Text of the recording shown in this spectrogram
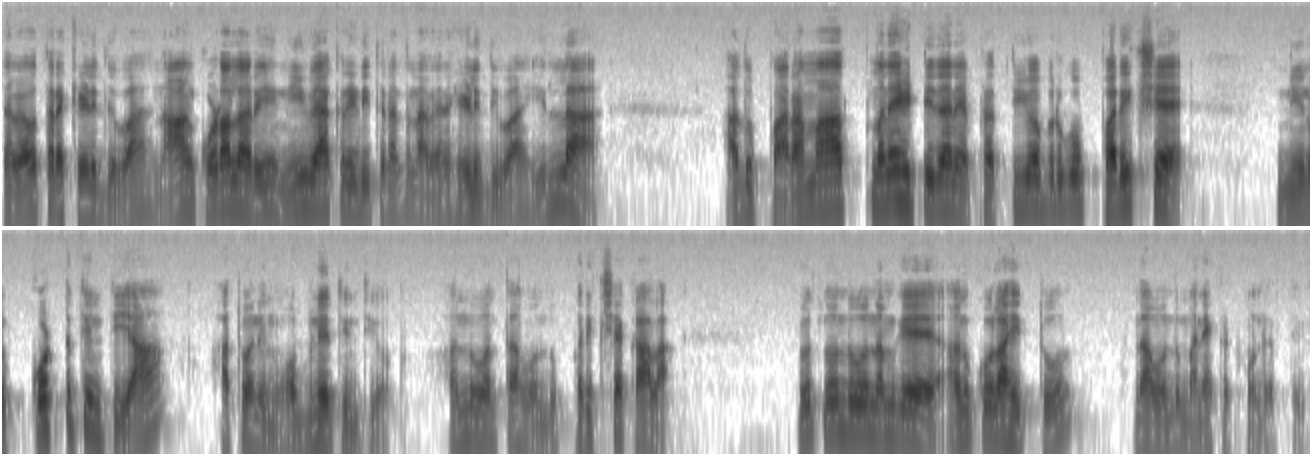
ನಾವು ಯಾವ ಥರ ಕೇಳಿದ್ದೀವ? ನಾನು ಕೊಡಲ್ಲ ರೀ, ನೀವು ಯಾಕೆ ಹಿಡಿತೀರ ಅಂತ ನಾವೇನು ಹೇಳಿದ್ದೀವ? ಇಲ್ಲ. ಅದು ಪರಮಾತ್ಮನೇ ಇಟ್ಟಿದ್ದಾನೆ. ಪ್ರತಿಯೊಬ್ಬರಿಗೂ ಪರೀಕ್ಷೆ. ನೀನು ಕೊಟ್ಟು ತಿಂತೀಯಾ ಅಥವಾ ನೀನು ಒಬ್ಬನೇ ತಿಂತೀಯೋ ಅನ್ನುವಂಥ ಒಂದು ಪರೀಕ್ಷೆ ಕಾಲ. ಇವತ್ತೊಂದು ನಮಗೆ ಅನುಕೂಲ ಇತ್ತು ನಾವೊಂದು ಮನೆ ಕಟ್ಕೊಂಡಿರ್ತೀವಿ.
